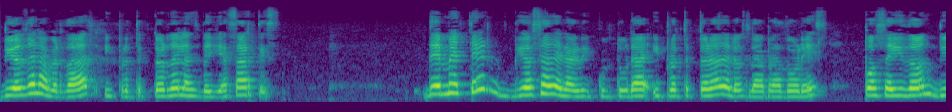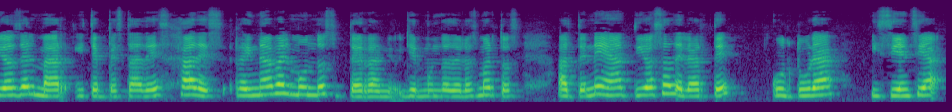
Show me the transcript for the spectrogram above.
dios de la verdad y protector de las bellas artes. Demeter, diosa de la agricultura y protectora de los labradores, Poseidón, dios del mar y tempestades, Hades, reinaba el mundo subterráneo y el mundo de los muertos, Atenea, diosa del arte, cultura y ciencia,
